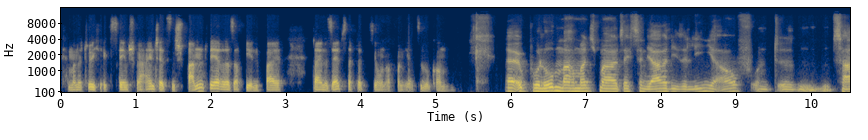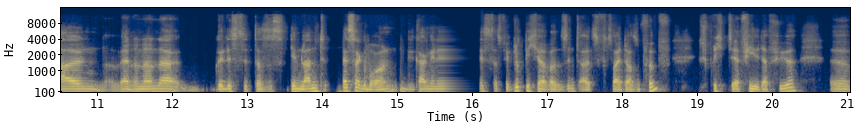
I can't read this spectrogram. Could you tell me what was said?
kann man natürlich extrem schwer einschätzen. Spannend wäre es auf jeden Fall, deine Selbstreflexion auch von ihr zu bekommen. Ja, Ökologen machen manchmal 16 Jahre diese Linie auf und äh, Zahlen werden aneinander gelistet, dass es dem Land besser geworden gegangen ist, dass wir glücklicher sind als 2005, spricht sehr viel dafür. Äh,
